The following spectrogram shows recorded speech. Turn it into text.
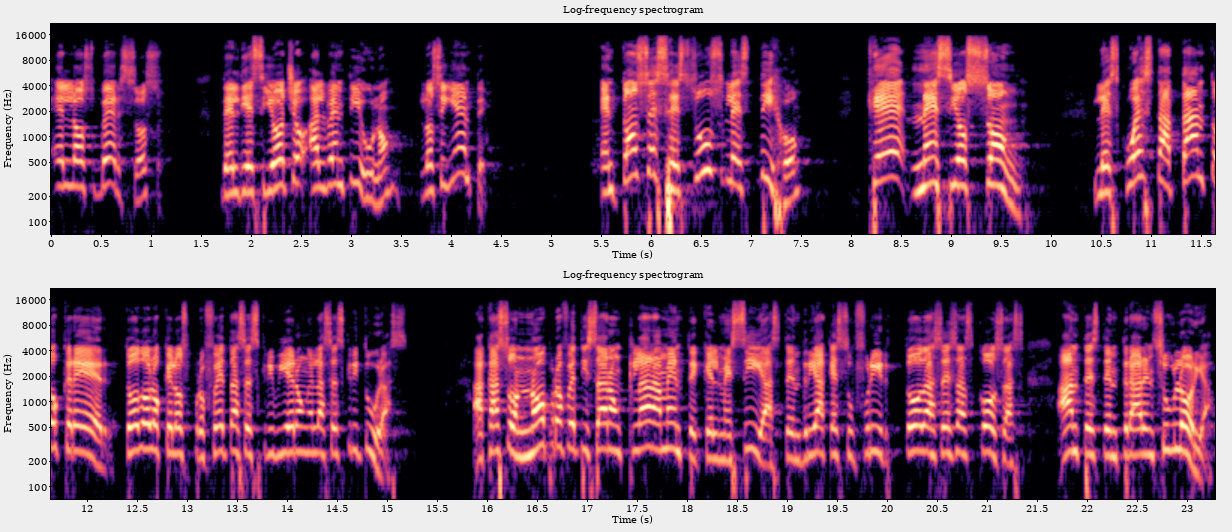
en los versos del 18 al 21 lo siguiente. Entonces Jesús les dijo, qué necios son. Les cuesta tanto creer todo lo que los profetas escribieron en las escrituras. ¿Acaso no profetizaron claramente que el Mesías tendría que sufrir todas esas cosas antes de entrar en su gloria.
